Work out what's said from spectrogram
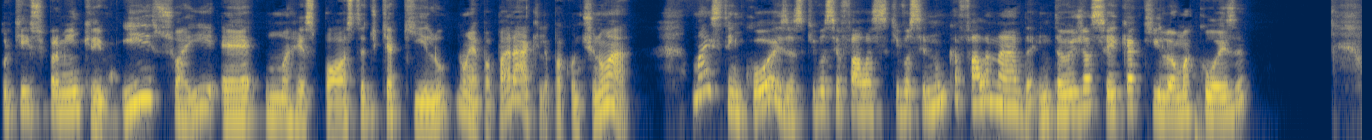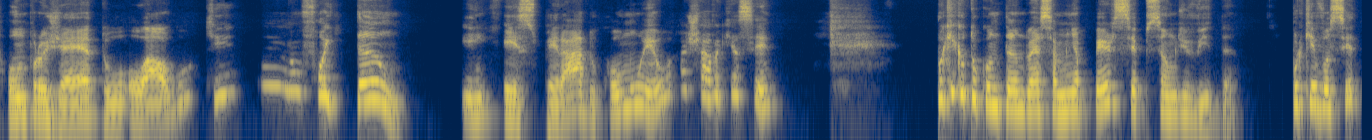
porque isso para mim é incrível. Isso aí é uma resposta de que aquilo não é para parar, aquilo é para continuar. Mas tem coisas que você fala que você nunca fala nada. Então eu já sei que aquilo é uma coisa, ou um projeto, ou algo que não foi tão esperado como eu achava que ia ser. Por que, que eu estou contando essa minha percepção de vida? Porque você,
